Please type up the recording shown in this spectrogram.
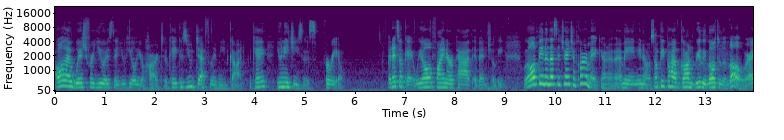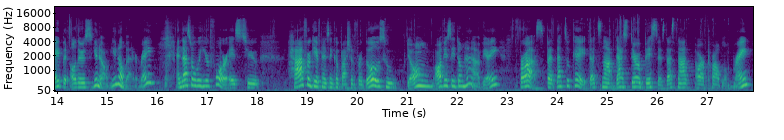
all I wish for you is that you heal your heart, okay? Because you definitely need God. Okay? You need Jesus for real. But it's okay. We all find our path eventually we all been in that situation karmic i mean you know some people have gone really low to the low right? But others you know you know better right? And that's what we're here for is to have forgiveness and compassion for those who don't obviously don't have right? For us but that's okay. That's not that's their business. That's not our problem right?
